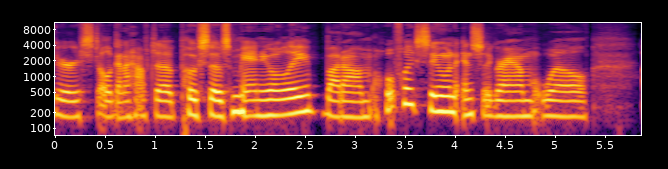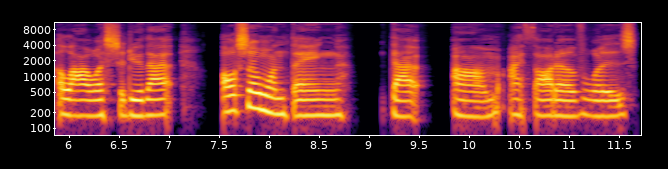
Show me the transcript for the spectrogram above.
you're still going to have to post those manually, but um, hopefully soon Instagram will allow us to do that. Also, one thing that um, I thought of was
